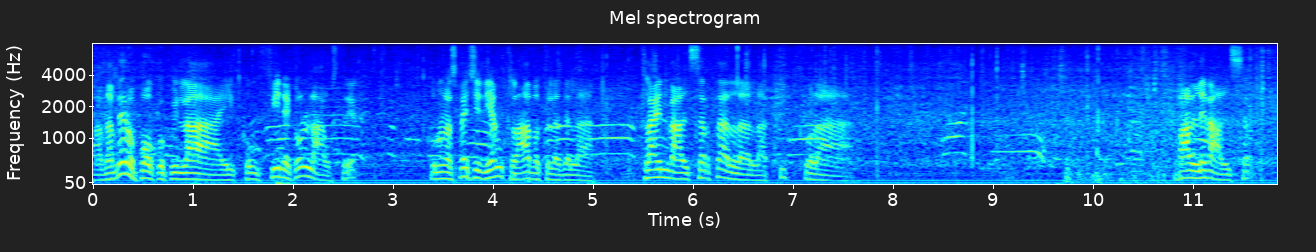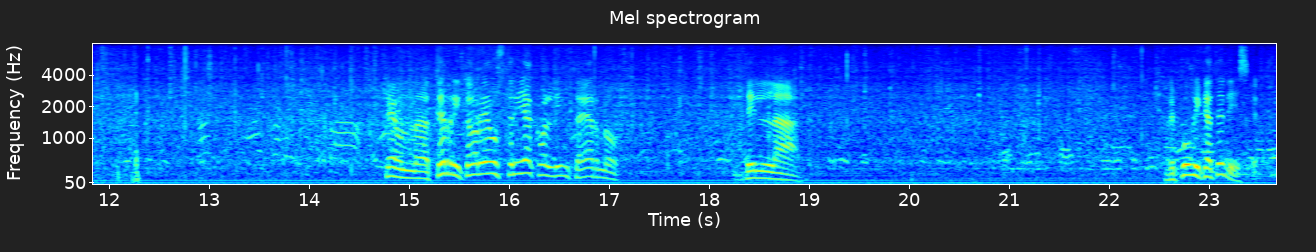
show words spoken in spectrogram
ma davvero poco più là il confine con l'Austria con una specie di enclave quella della Kleinwalzertal la piccola Valle Walser che è un territorio austriaco all'interno della Repubblica Tedesca.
